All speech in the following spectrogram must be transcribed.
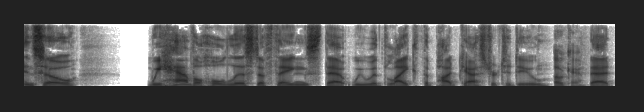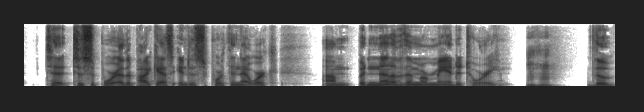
and so we have a whole list of things that we would like the podcaster to do Okay. that to, to support other podcasts and to support the network um, but none of them are mandatory hmm the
